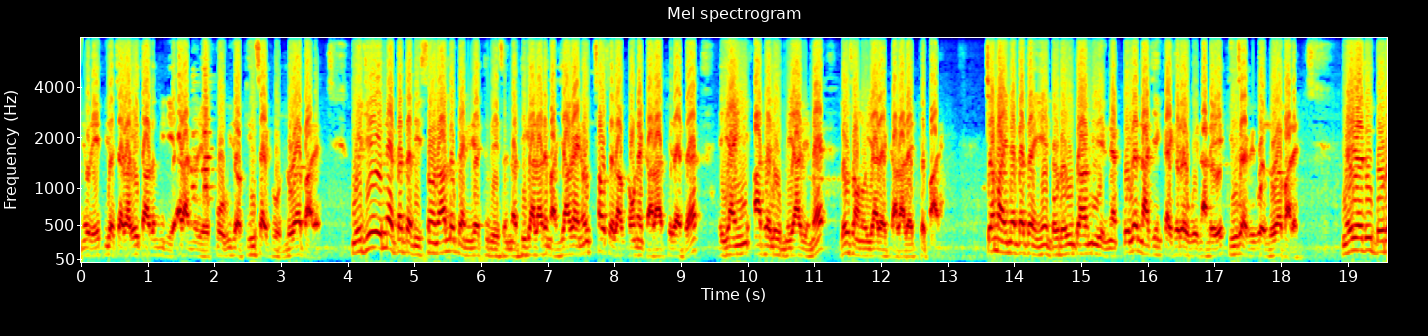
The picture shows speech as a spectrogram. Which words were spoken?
မျိုးတွေပြီးတော့ကြာတာပရေသားသမီးတွေအဲ့ဒါမျိုးတွေကိုပို့ပြီးတော့ view site ဖို့လိုအပ်ပါတယ် ငွေကြေးနဲ့ပတ်သက်ပြီးစွန်သားလောက်ကန်နေတဲ့သူတွေဆိုရင်တော့ဒီကာလာထဲမှာရာခိုင်နှုန်း60လောက်ကောင်းတဲ့ကာလာဖြစ်တဲ့အတွက်အရင်ကြီးအားထည့်လို့မရပြင်မဲ့လှုပ်ဆောင်လို့ရတဲ့ကာလာလည်းဖြစ်ပါတယ်ကျမ်းမာရေးနဲ့ပတ်သက်ရင်ဗုဒ္ဓဦးသားသမီးတွေနဲ့ကိုယ်လက်နာကျင်ကြိုက်ခဲ့တဲ့ဝေဒနာတွေ view site ပြီးဖို့လိုအပ်ပါတယ်ငယ်ရွယ်သူဗုဒ္ဓ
